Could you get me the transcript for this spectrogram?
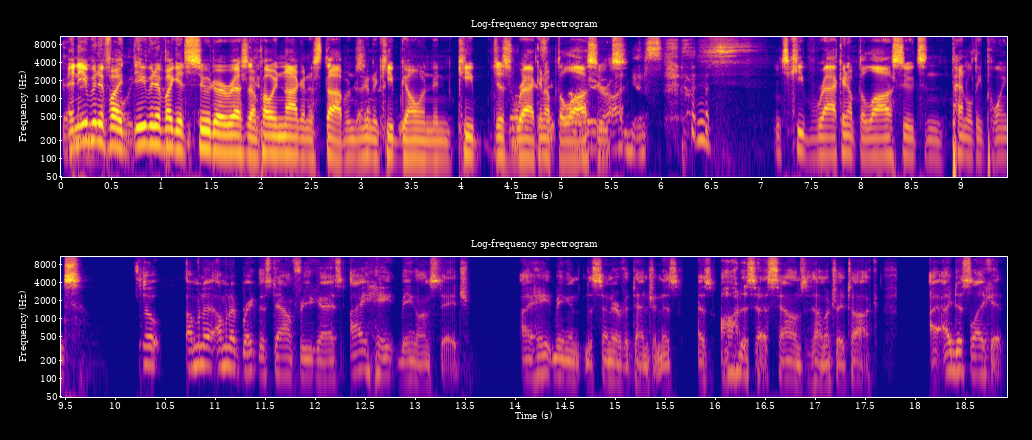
then even if I even if I get sued or arrested, I'm probably not gonna stop. I'm just gonna keep going and keep just racking up the lawsuits. Just keep racking up the lawsuits and penalty points. So I'm gonna I'm gonna break this down for you guys. I hate being on stage. I hate being in the center of attention. As as odd as that sounds, with how much I talk, I, I dislike it.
